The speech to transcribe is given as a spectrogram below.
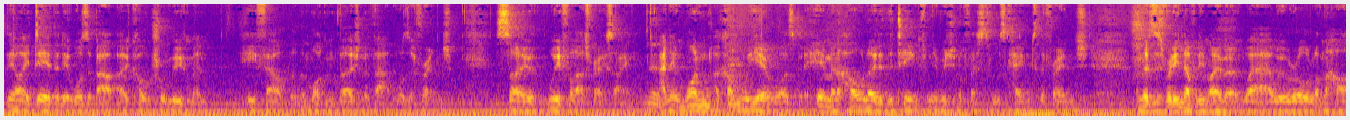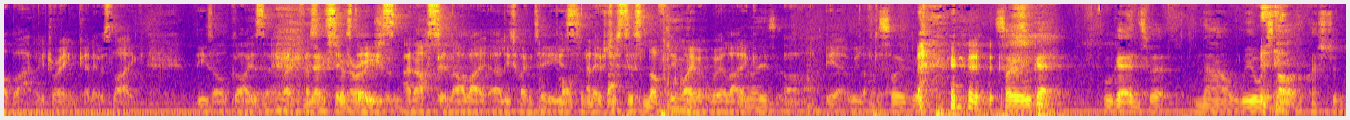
the idea that it was about a cultural movement, he felt that the modern version of that was a fringe. So we thought that was very exciting. Yeah. And in one, I can't remember what year it was, but him and a whole load of the team from the original festivals came to the fringe. And there's this really lovely moment where we were all on the harbour having a drink, and it was like these old guys that Yeah. like the 60s and us in our like early 20s. Passing And it was just this lovely moment where we were like, oh, yeah, we loved That's it. so good. so we'll get we'll get into it now. We always start with a question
